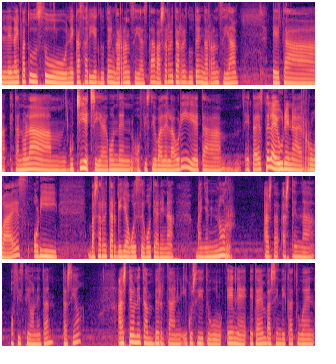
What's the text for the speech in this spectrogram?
lehen aipatu duzu nekazariek duten garrantzia, ez da, baserritarrek duten garrantzia, eta, eta nola mm, gutxietxia egon den ofizio badela hori, eta, eta ez dela eurena errua, ez? Hori baserritar gehiago ez egotearena, baina nor hasten da ofizio honetan, tasio? Aste honetan bertan ikusi ditugu N eta Enba sindikatuen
